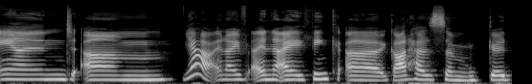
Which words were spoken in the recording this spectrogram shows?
and um yeah and i and i think uh god has some good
